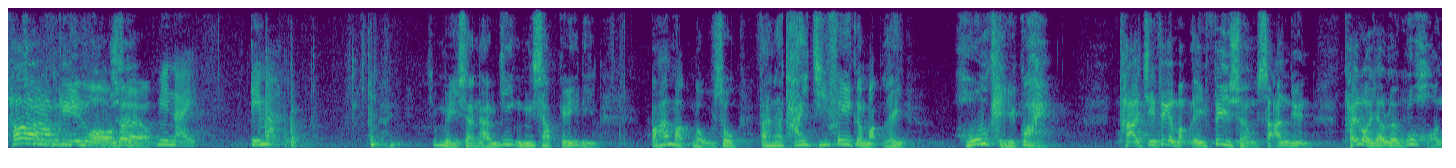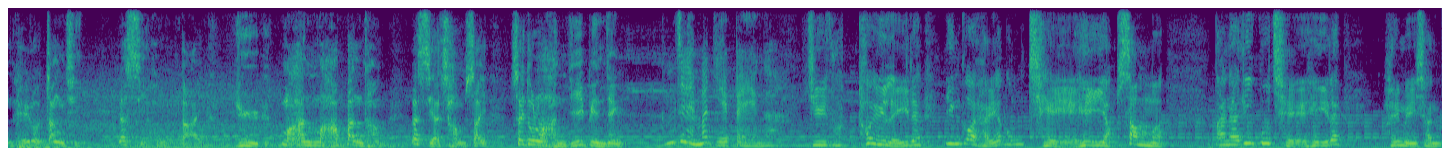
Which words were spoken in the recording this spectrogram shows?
參見皇上。面禮點啊？要微臣行醫五十幾年，把脈無數，但係太子妃嘅脈理好奇怪。太子妃嘅脈理非常散亂，體內有兩股寒氣喺度爭持，一時宏大如萬馬奔騰，一時係沉細，細到難以辨認。咁即係乜嘢病啊？照推理咧，應該係一股邪氣入心啊！但係呢股邪氣咧，係微臣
